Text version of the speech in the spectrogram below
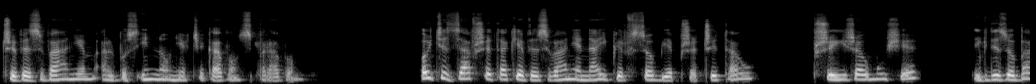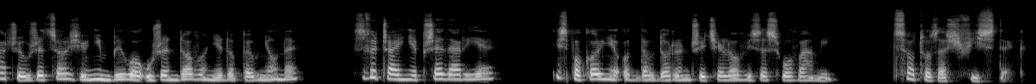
czy wezwaniem, albo z inną nieciekawą sprawą. Ojciec zawsze takie wezwanie najpierw sobie przeczytał, przyjrzał mu się i gdy zobaczył, że coś w nim było urzędowo niedopełnione, zwyczajnie przedarł je i spokojnie oddał doręczycielowi ze słowami: Co to za świstek?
